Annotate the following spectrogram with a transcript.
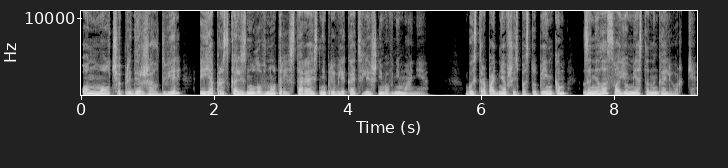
Он молча придержал дверь, и я проскользнула внутрь, стараясь не привлекать лишнего внимания. Быстро поднявшись по ступенькам, заняла свое место на галерке.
